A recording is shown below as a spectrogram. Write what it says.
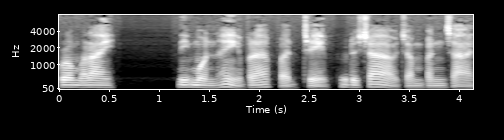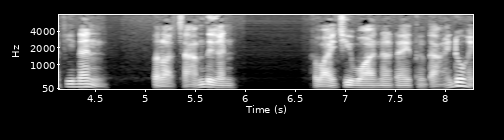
กรมอะไร นิมนต์ให้พระปัจเจกพุทธเจ้าจำพรรษาที่นั่น ตลอดสามเดือน ถวายจีวรอะไรต่างๆให้ด้วย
